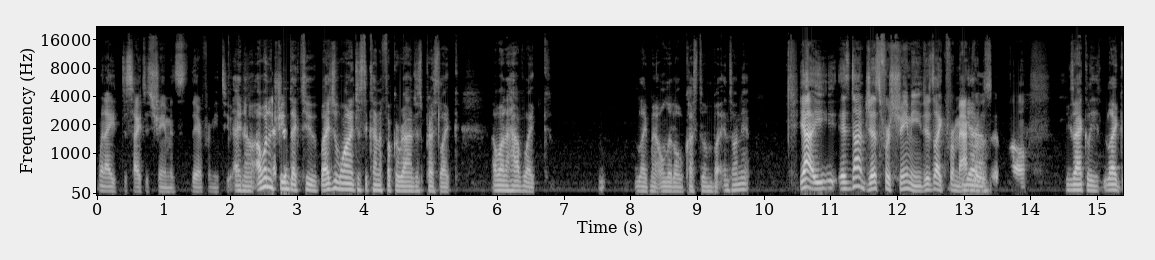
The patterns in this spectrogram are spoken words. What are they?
when I decide to stream, it's there for me too. I know. I want a Stream Deck too, but I just wanted just to kind of fuck around, just press like, I want to have like, like my own little custom buttons on it. Yeah, it's not just for streaming; just like for macros as well. Exactly, like,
